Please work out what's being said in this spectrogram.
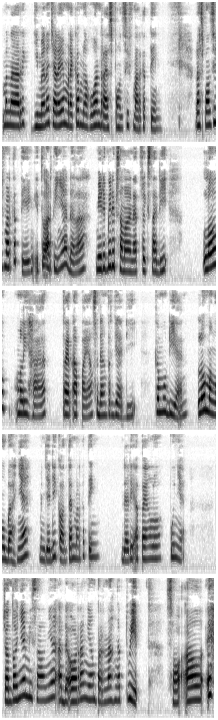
menarik gimana caranya mereka melakukan responsive marketing Responsive marketing itu artinya adalah mirip-mirip sama Netflix tadi, lo melihat tren apa yang sedang terjadi, kemudian lo mengubahnya menjadi konten marketing dari apa yang lo punya. Contohnya misalnya ada orang yang pernah nge-tweet soal, eh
